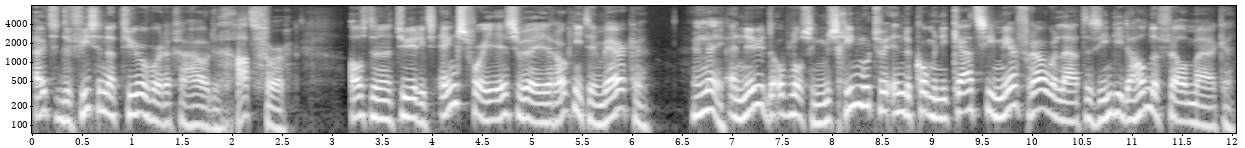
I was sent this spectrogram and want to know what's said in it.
uit de vieze natuur worden gehouden. Gadver. Als de natuur iets engs voor je is, wil je er ook niet in werken. Nee. En nu de oplossing. Misschien moeten we in de communicatie meer vrouwen laten zien die de handen vuil maken.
